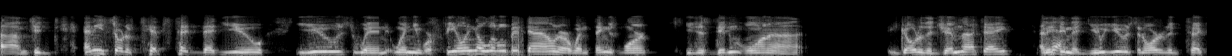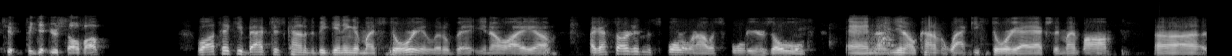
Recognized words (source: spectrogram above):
Um, did any sort of tips that, that you used when when you were feeling a little bit down or when things weren't you just didn't want to go to the gym that day? Anything yeah. that you used in order to, to to get yourself up? Well, I'll take you back just kind of the beginning of my story a little bit. You know, I um, I got started in the sport when I was four years old, and uh, you know, kind of a wacky story. I actually, my mom uh,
